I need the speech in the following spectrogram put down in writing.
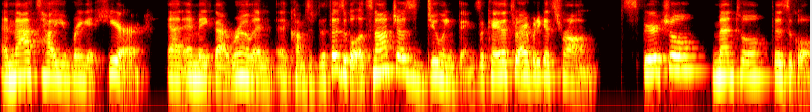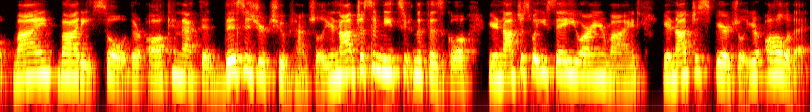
And that's how you bring it here and, and make that room. And it comes into the physical. It's not just doing things. Okay. That's where everybody gets wrong spiritual, mental, physical, mind, body, soul, they're all connected. This is your true potential. You're not just a meat suit in the physical. You're not just what you say you are in your mind. You're not just spiritual. You're all of it.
